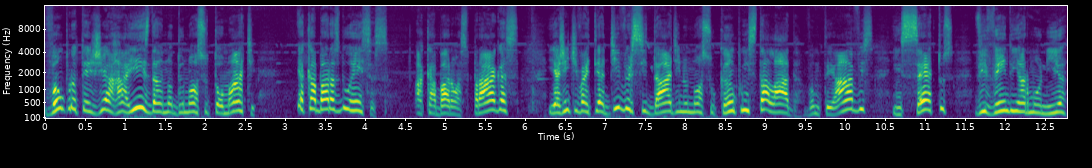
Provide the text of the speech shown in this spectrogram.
vão proteger a raiz do nosso tomate e acabar as doenças acabaram as pragas e a gente vai ter a diversidade no nosso campo instalada. Vamos ter aves, insetos vivendo em harmonia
